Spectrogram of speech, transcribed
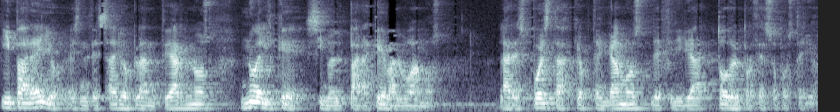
y para ello es necesario plantearnos no el qué, sino el para qué evaluamos. La respuesta que obtengamos definirá todo el proceso posterior.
